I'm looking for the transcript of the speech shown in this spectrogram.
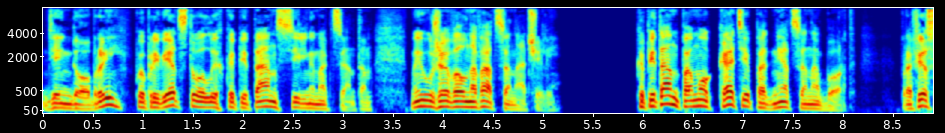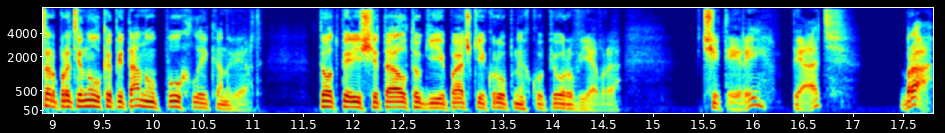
«День добрый», — поприветствовал их капитан с сильным акцентом. «Мы уже волноваться начали». Капитан помог Кате подняться на борт. Профессор протянул капитану пухлый конверт. Тот пересчитал тугие пачки крупных купюр в евро. «Четыре, пять, бра!»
